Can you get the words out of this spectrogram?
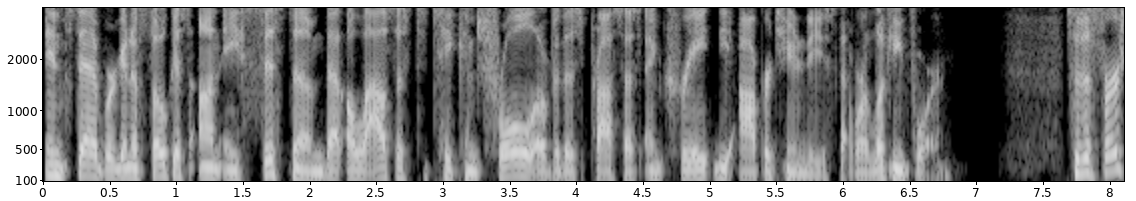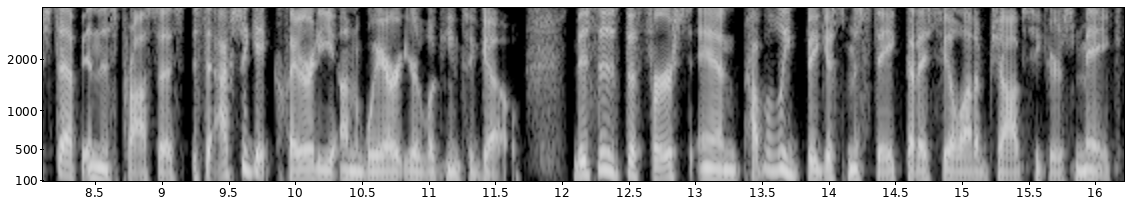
Instead, we're going to focus on a system that allows us to take control over this process and create the opportunities that we're looking for. So the first step in this process is to actually get clarity on where you're looking to go. This is the first and probably biggest mistake that I see a lot of job seekers make.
